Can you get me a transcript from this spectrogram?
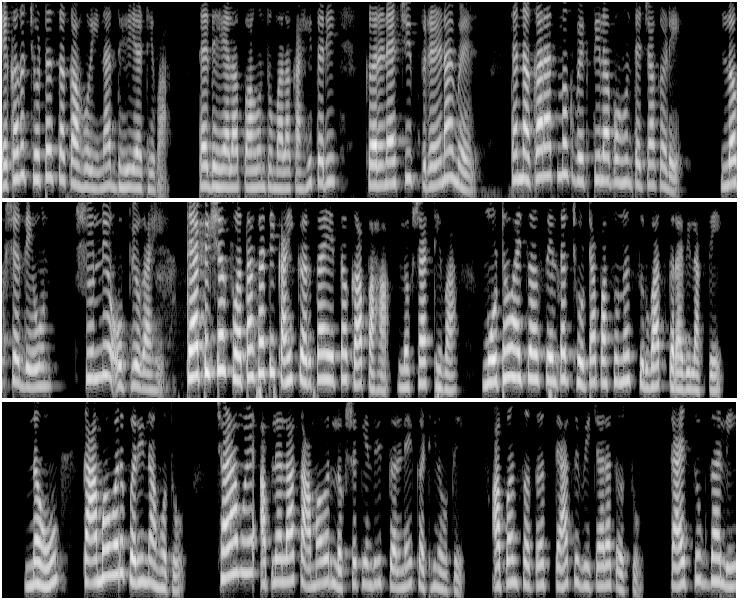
एखादं छोटंसं का होईना ध्येय ठेवा. त्या ध्येयाला पाहून तुम्हाला काहीतरी करण्याची प्रेरणा मिळेल. त्या नकारात्मक व्यक्तीला पाहून त्याच्याकडे लक्ष देऊन शून्य उपयोग आहे. त्यापेक्षा स्वतःसाठी काही करता येतं का पहा. लक्षात ठेवा. मोठं व्हायचं असेल तर छोट्यापासूनच सुरुवात करावी लागते. नऊ. कामावर परिणाम होतो. छळामुळे आपल्याला कामावर लक्ष केंद्रित करणे कठीण होते. आपण सतत त्याच विचारात असतो. काय चूक झाली?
